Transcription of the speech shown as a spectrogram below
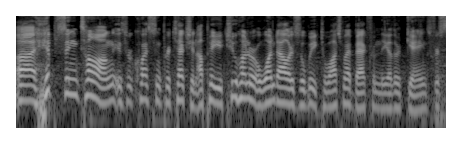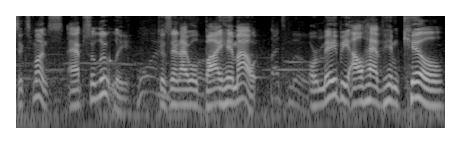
Uh, Hip Sing Tong is requesting protection. I'll pay you $201 a week to watch my back from the other gangs for six months. Absolutely. Because then I will buy him out. Or maybe I'll have him kill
